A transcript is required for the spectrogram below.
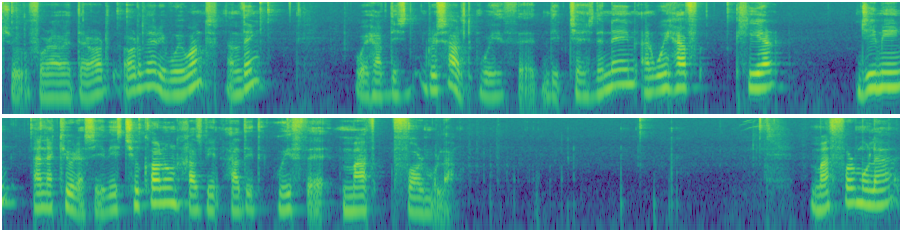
to, for a better order if we want. And then we have this result with uh, the, change the name and we have here gmin and accuracy. These two columns has been added with the math formula. Math formula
